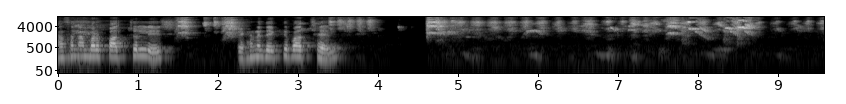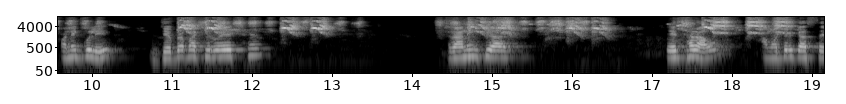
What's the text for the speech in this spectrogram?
খাঁচা নাম্বার পাঁচচল্লিশ, এখানে দেখতে পাচ্ছেন অনেকগুলি জেব্রা পাখি রয়েছে, রানিং পেয়ার। এছাড়াও আমাদের কাছে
